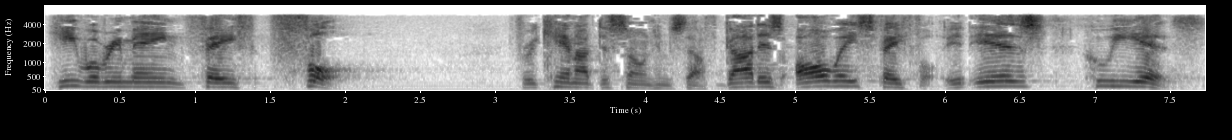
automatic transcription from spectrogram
he will remain faithful. For he cannot disown himself. God is always faithful. It is who he is.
